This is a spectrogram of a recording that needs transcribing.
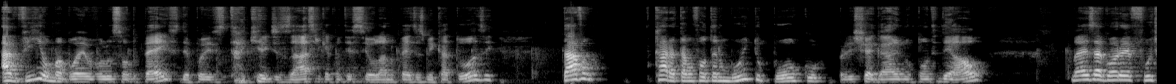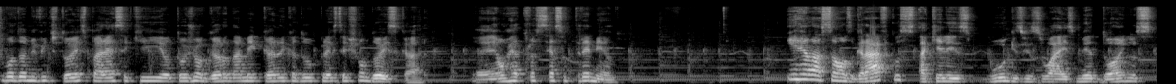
havia uma boa evolução do PES, depois daquele desastre que aconteceu lá no PES 2014. Tavam, cara, estavam faltando muito pouco para eles chegarem no ponto ideal. Mas agora o eFootball 2022 parece que eu tô jogando na mecânica do PlayStation 2, cara. É um retrocesso tremendo. Em relação aos gráficos, aqueles bugs visuais medonhos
